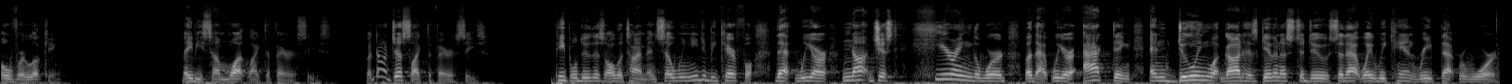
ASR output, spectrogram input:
overlooking. Maybe somewhat like the Pharisees but not just like the Pharisees. People do this all the time. And so we need to be careful that we are not just hearing the word, but that we are acting and doing what God has given us to do so that way we can reap that reward.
